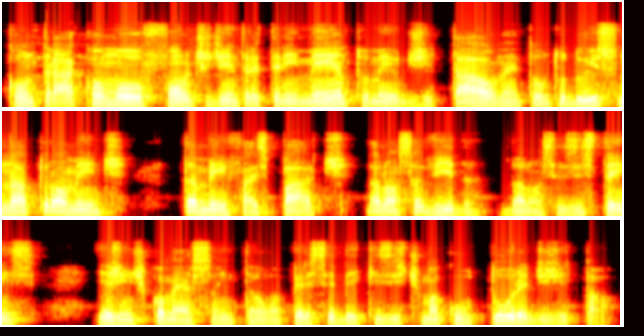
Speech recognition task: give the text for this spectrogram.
encontrar como fonte de entretenimento meio digital, né? Então tudo isso naturalmente também faz parte da nossa vida, da nossa existência. E a gente começa então a perceber que existe uma cultura digital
